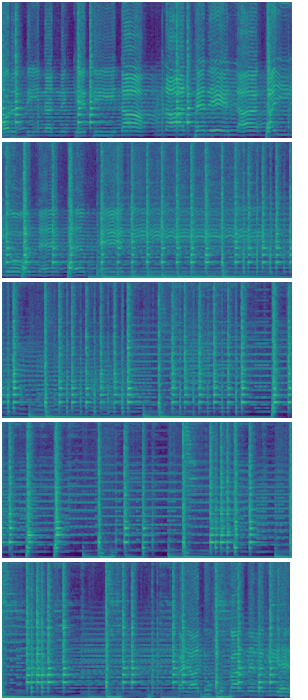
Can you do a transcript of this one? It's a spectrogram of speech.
और दीनन के दीना नाथ रे लगाइयो ने कयादू पुकारने लगी है।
